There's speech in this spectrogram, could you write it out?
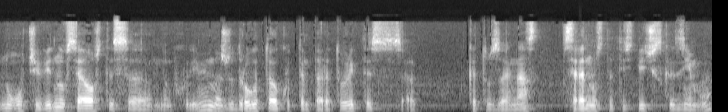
но очевидно все още са необходими. Между другото, ако температурите са като за една средностатистическа зима,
